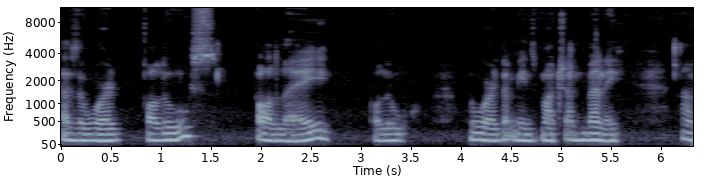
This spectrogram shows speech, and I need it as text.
as the word polus, polei, polu, the word that means much and many. Um,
